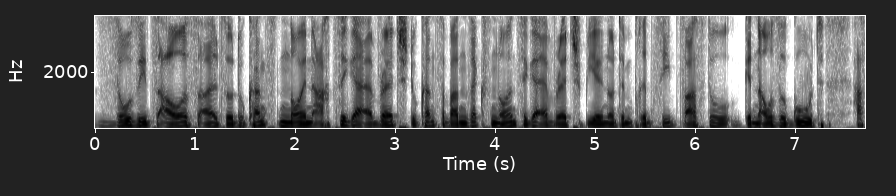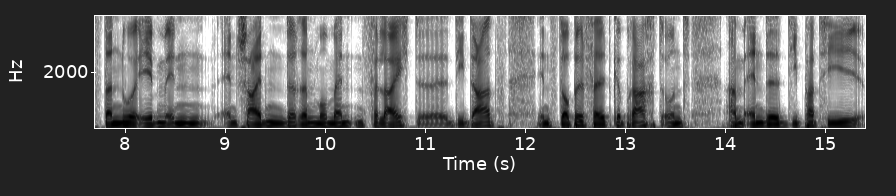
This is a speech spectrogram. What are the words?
So sieht's aus. Also du kannst einen 89er Average, du kannst aber einen 96er Average spielen und im Prinzip warst du genauso gut. Hast dann nur eben in entscheidenderen Momenten vielleicht äh, die Darts ins Doppelfeld gebracht und am Ende die Partie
